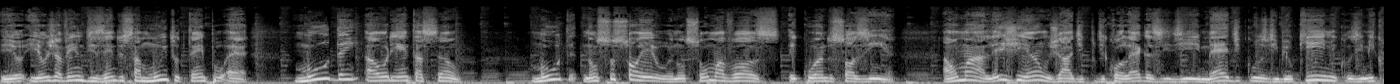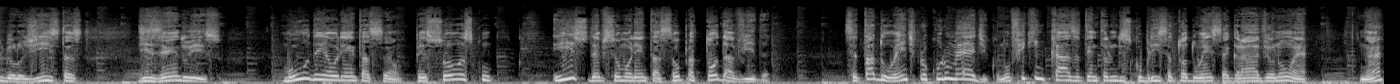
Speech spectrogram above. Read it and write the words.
e eu, e eu já venho dizendo isso há muito tempo, é mudem a orientação. Mudem, não sou só eu, eu não sou uma voz ecoando sozinha. Há uma legião já de, de colegas e de médicos, de bioquímicos, de microbiologistas dizendo isso. Mudem a orientação. Pessoas com. Isso deve ser uma orientação para toda a vida. Você tá doente, procura um médico. Não fique em casa tentando descobrir se a tua doença é grave ou não é, né?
